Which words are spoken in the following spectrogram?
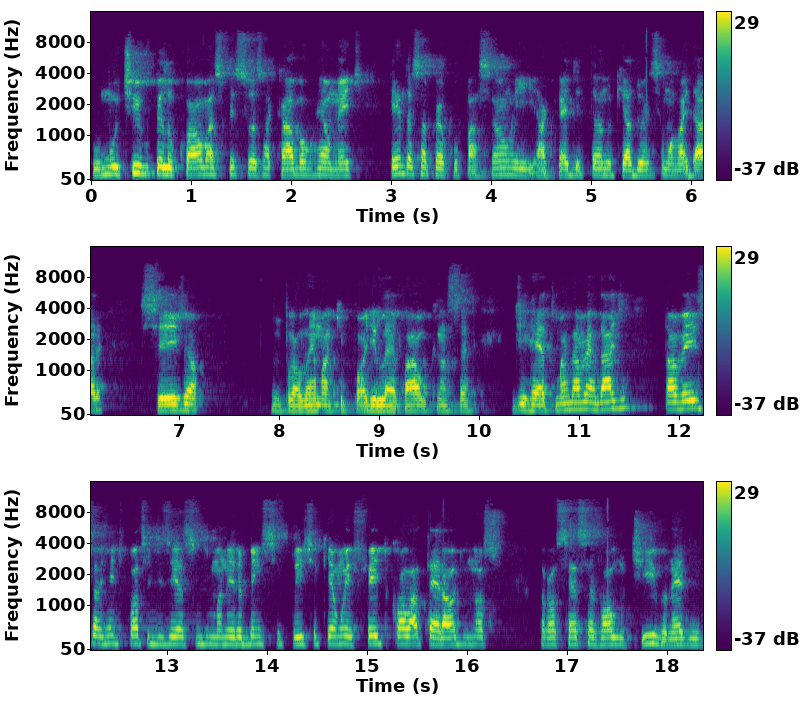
o motivo pelo qual as pessoas acabam realmente tendo essa preocupação e acreditando que a doença hemorroidária seja um problema que pode levar ao câncer de reto, mas na verdade, talvez a gente possa dizer assim de maneira bem simplista que é um efeito colateral do nosso processo evolutivo, né, de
